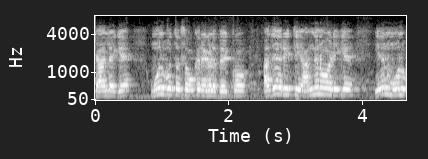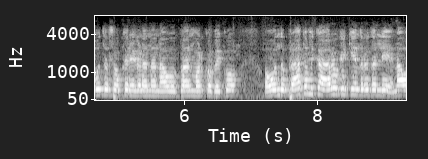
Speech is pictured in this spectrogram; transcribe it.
ಶಾಲೆಗೆ ಮೂಲಭೂತ ಸೌಕರ್ಯಗಳು ಬೇಕು, ಅದೇ ರೀತಿ ಅಂಗನವಾಡಿಗೆ ಏನು ಮೂಲಭೂತ ಸೌಕರ್ಯಗಳನ್ನು ನಾವು ಪ್ಲಾನ್ ಮಾಡ್ಕೋಬೇಕು ಒಂದು ಪ್ರಾಥಮಿಕ ಆರೋಗ್ಯ ಕೇಂದ್ರದಲ್ಲಿ ನಾವು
